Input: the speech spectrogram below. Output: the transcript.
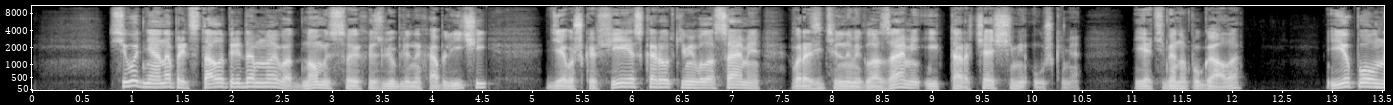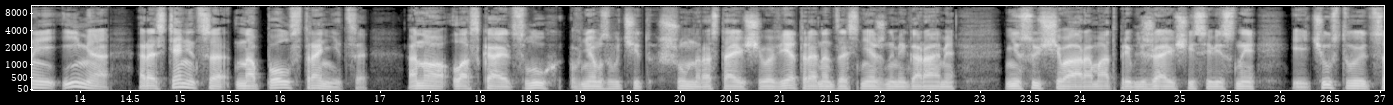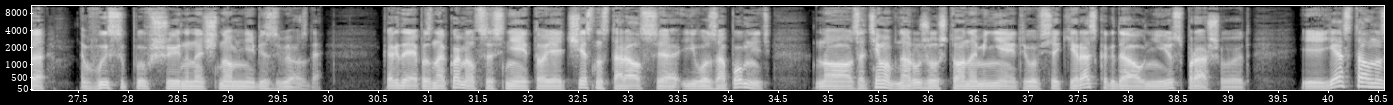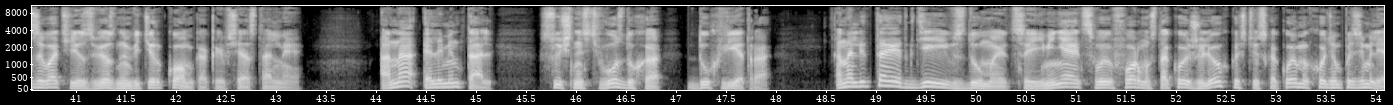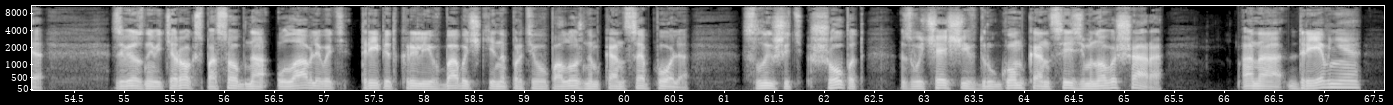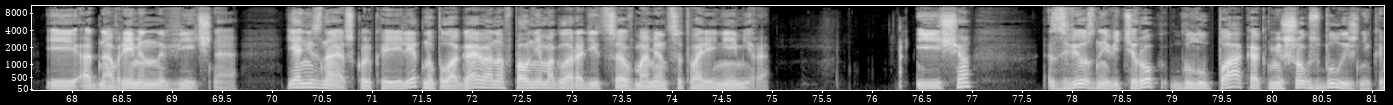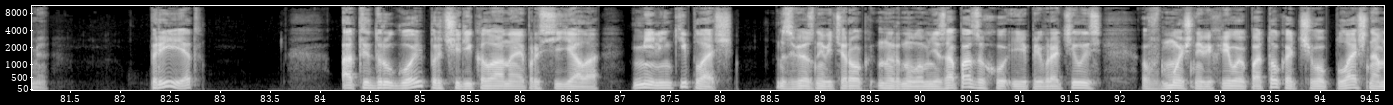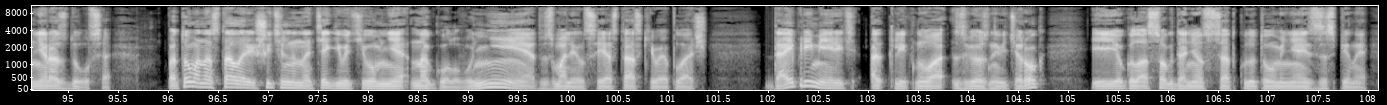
Сегодня она предстала передо мной в одном из своих излюбленных обличий – девушка-фея с короткими волосами, выразительными глазами и торчащими ушками – я тебя напугала?» Ее полное имя растянется на пол страницы. Оно ласкает слух, в нем звучит шум нарастающего ветра над заснеженными горами, несущего аромат приближающейся весны, и чувствуются высыпавшие на ночном небе звезды. Когда я познакомился с ней, то я честно старался его запомнить, но затем обнаружил, что она меняет его всякий раз, когда у нее спрашивают – и я стал называть ее звездным ветерком, как и все остальные. Она элементаль, сущность воздуха, дух ветра. Она летает, где ей вздумается, и меняет свою форму с такой же легкостью, с какой мы ходим по земле. Звездный ветерок способна улавливать трепет крыльев бабочки на противоположном конце поля, слышать шепот, звучащий в другом конце земного шара. Она древняя, и одновременно вечная. Я не знаю, сколько ей лет, но полагаю, она вполне могла родиться в момент сотворения мира. И еще звездный ветерок глупа, как мешок с булыжниками. «Привет!» «А ты другой?» — прочирикала она и просияла. «Миленький плащ». Звездный ветерок нырнула мне за пазуху и превратилась в мощный вихревой поток, отчего плащ на мне раздулся — Потом она стала решительно натягивать его мне на голову. «Нет», — взмолился я, стаскивая плащ, «Дай примерить», — откликнула звездный ветерок, и ее голосок донесся откуда-то у меня из-за спины.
